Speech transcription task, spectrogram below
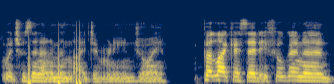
which was an element that I didn't really enjoy. But like I said, if you're going to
